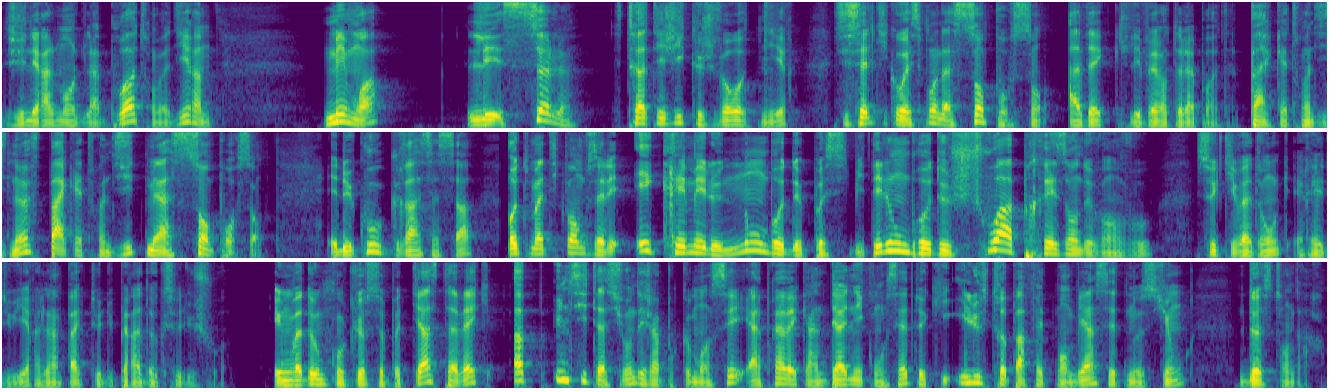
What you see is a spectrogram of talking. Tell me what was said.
généralement de la boîte, on va dire. Mais moi, les seules stratégies que je veux retenir, c'est celles qui correspondent à 100% avec les valeurs de la boîte. Pas à 99, pas à 98, mais à 100%. Et du coup, grâce à ça, automatiquement, vous allez écrémer le nombre de possibilités, le nombre de choix présents devant vous, ce qui va donc réduire l'impact du paradoxe du choix. Et on va donc conclure ce podcast avec, hop, une citation déjà pour commencer, et après avec un dernier concept qui illustre parfaitement bien cette notion de standard.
